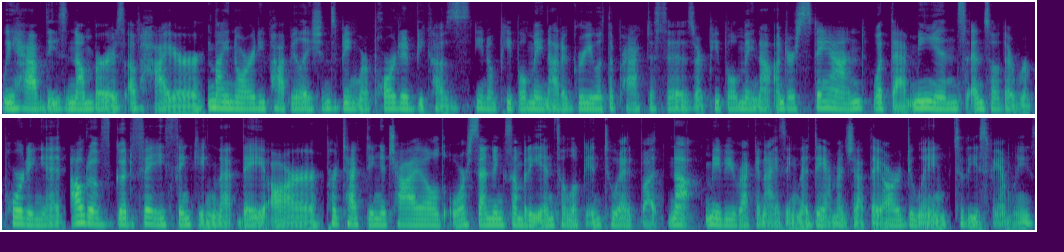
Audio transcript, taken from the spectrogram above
we have these numbers of higher minority populations being reported because, you know, people may not agree with the practices or people may not understand understand what that means. And so they're reporting it out of good faith, thinking that they are protecting a child or sending somebody in to look into it, but not maybe recognizing the damage that they are doing to these families.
